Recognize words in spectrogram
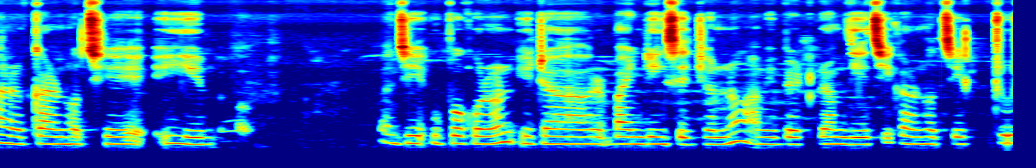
আর কারণ হচ্ছে এই যে উপকরণ, এটার বাইন্ডিংসের জন্য আমি ব্রেড ক্রাম দিয়েছি। কারণ হচ্ছে একটু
